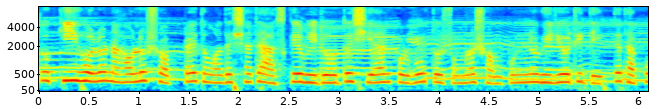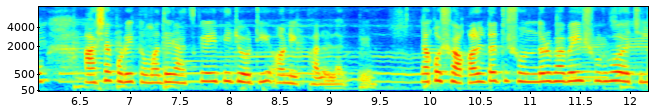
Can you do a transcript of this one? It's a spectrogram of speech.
তো কি হলো, না হলো সবটাই তোমাদের সাথে আজকের ভিডিওতে শেয়ার করব। তো তোমরা সম্পূর্ণ ভিডিওটি দেখতে থাকো। আশা করি তোমাদের আজকের এই ভিডিওটি অনেক ভালো লাগবে। দেখো, সকালটা তো সুন্দরভাবেই শুরু হয়েছিল,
